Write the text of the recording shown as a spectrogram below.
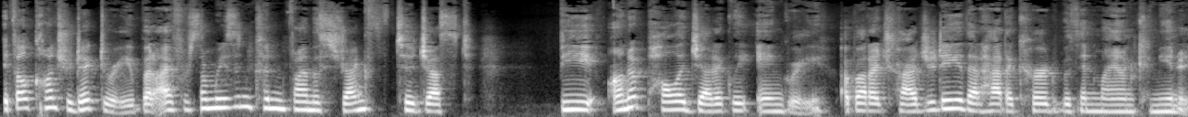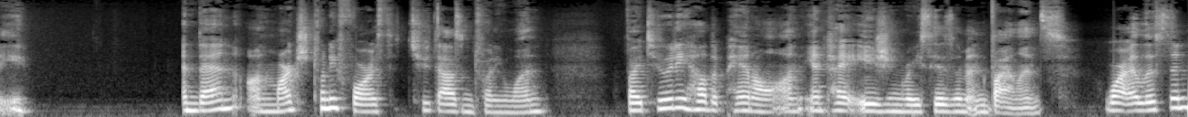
It felt contradictory, but I for some reason couldn't find the strength to just be unapologetically angry about a tragedy that had occurred within my own community. And then on March 24th, 2021, Vituity held a panel on anti Asian racism and violence, where I listened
